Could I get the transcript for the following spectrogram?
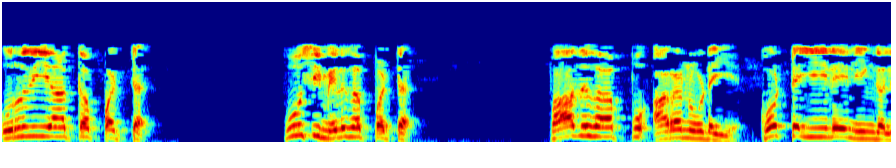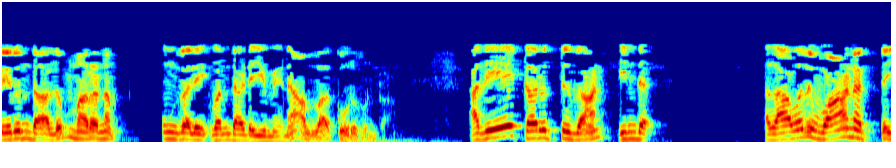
உறுதியாக்கப்பட்ட பூசி மெழுகப்பட்ட பாதுகாப்பு அரணுடைய கோட்டையிலே நீங்கள் இருந்தாலும் மரணம் உங்களை வந்தடையும் என அல்லாஹ் கூறுகின்றான். அதே கருத்துதான் இந்த அதாவது வானத்தை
